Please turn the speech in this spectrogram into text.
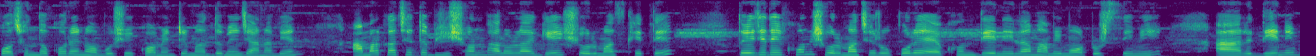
পছন্দ করেন অবশ্যই কমেন্টের মাধ্যমে জানাবেন। আমার কাছে তো ভীষণ ভালো লাগে শোল মাছ খেতে। তো এই যে দেখুন, শোল মাছের উপরে এখন দিয়ে নিলাম আমি মটর সিমি আর দিয়ে নিব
